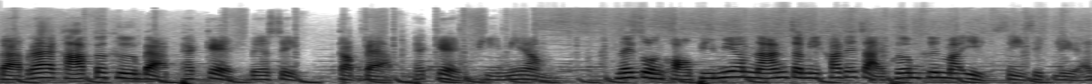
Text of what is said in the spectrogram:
แบบแรกครับก็คือแบบแพ็กเกจเบสิกกับแบบแพ็กเกจพรีเมียมในส่วนของพรีเมียมนั้นจะมีค่าใช้จ่ายเพิ่มขึ้นมาอีก 40 เหรียญ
